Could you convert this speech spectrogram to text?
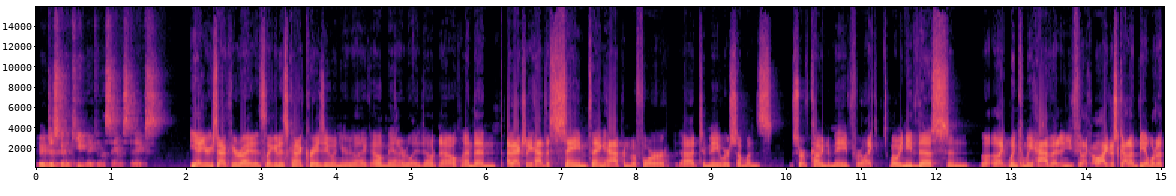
you're just going to keep making the same mistakes. Yeah, you're exactly right. It's like it is kind of crazy when you're like, "Oh man, I really don't know." And then I've actually had the same thing happen before uh, to me, where someone's sort of coming to me for like, well, we need this, and uh, like, when can we have it? And you feel like, oh, I just got to be able to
